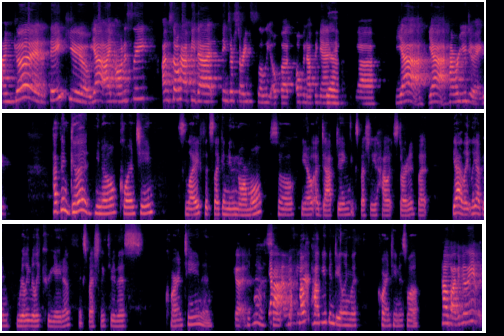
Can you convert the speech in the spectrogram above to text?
I'm good. Thank you. Yeah, I'm honestly, I'm so happy that things are starting to slowly open open up again. Yeah. Uh, yeah, yeah. How are you doing? I've been good, you know, quarantine. It's life. It's like a new normal. So, you know, adapting, especially how it started. But yeah, lately I've been really, really creative, especially through this quarantine and Good. yeah. Yeah, so how, how have you been dealing with quarantine as well? How have I been doing it?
